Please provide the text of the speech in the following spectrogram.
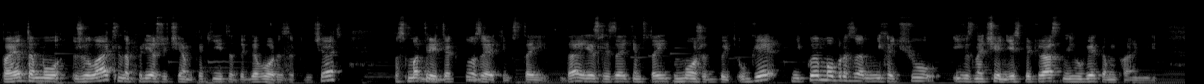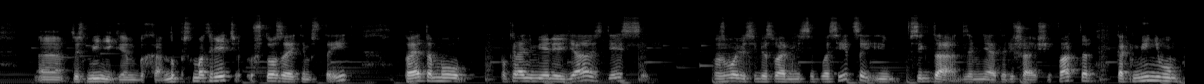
Поэтому желательно, прежде чем какие-то договоры заключать, посмотреть, а кто за этим стоит. Да, если за этим стоит, может быть, УГ, никоим образом не хочу их значения. Есть прекрасные УГ-компании. Э, то есть мини-ГМБХ, но посмотреть, что за этим стоит. Поэтому, по крайней мере, я здесь позволю себе с вами не согласиться, и всегда для меня это решающий фактор. Как минимум,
